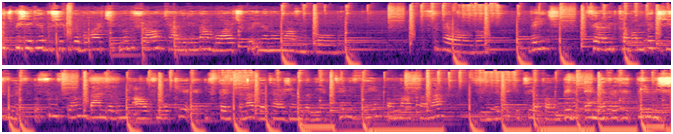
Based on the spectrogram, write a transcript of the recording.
Hiçbir şekilde bu şekilde buhar çıkmıyordu. Şu an kendiliğinden buhar çıkıyor. İnanılmaz mutlu oldum. Süper oldu. Ve hiç seramik tabanı da çizmiyor. Isınsın. Ben de bunun altındaki e, ister istemez deterjanı da bir temizleyeyim. Ondan sonra sizinle bir ütü yapalım. Benim en nefret ettiğim iş.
